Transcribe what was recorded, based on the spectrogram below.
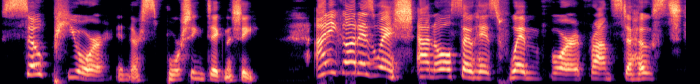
so pure in their sporting dignity. And he got his wish and also his whim for France to host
